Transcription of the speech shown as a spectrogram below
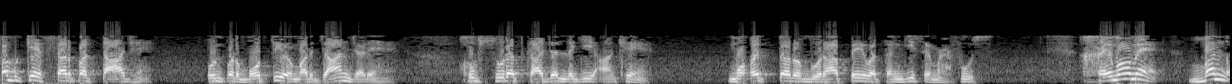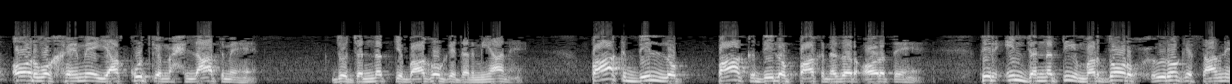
سب کے سر پر تاج ہیں۔ ان پر موتی اور مرجان جڑے ہیں۔ خوبصورت کاجل لگی آنکھیں ہیں معطر و بڑھاپے و تنگی سے محفوظ۔ خیموں میں بند اور وہ خیمے یاقوت کے محلات میں ہیں، جو جنت کے باغوں کے درمیان ہیں۔ پاک دل لو پاک دل و پاک نظر عورتیں ہیں۔ پھر ان جنتی مردوں اور حوروں کے سامنے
